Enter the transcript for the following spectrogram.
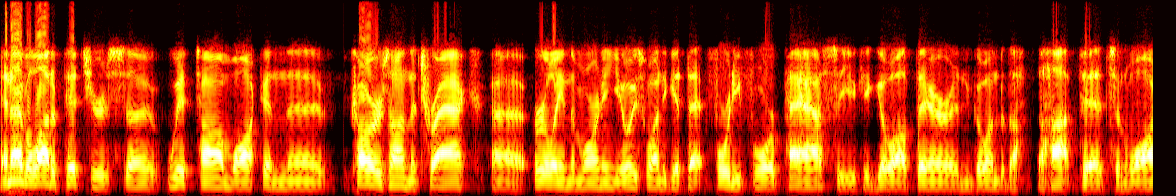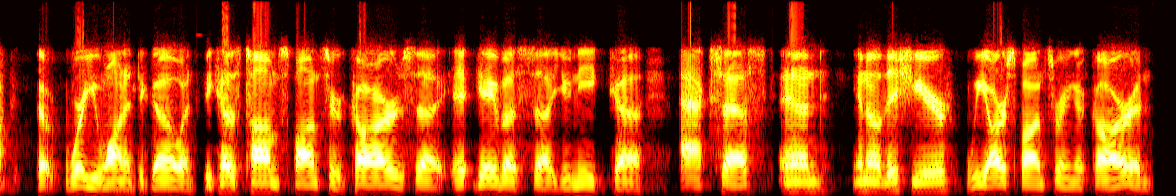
And I have a lot of pictures uh, with Tom walking the cars on the track uh, early in the morning. You always wanted to get that 44 pass so you could go out there and go into the, the hot pits and walk uh, where you wanted to go. And because Tom sponsored cars, uh, it gave us uh, unique uh, access. And, you know, this year we are sponsoring a car and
